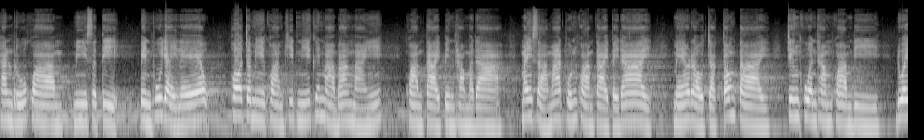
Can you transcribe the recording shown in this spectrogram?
ท่านรู้ความ มีสติ เป็นผู้ใหญ่แล้ว พอจะมีความคิดนี้ขึ้นมาบ้างไหม ความตายเป็นธรรมดา ไม่สามารถพ้นความตายไปได้ แม้เราจะต้องตาย จึงควรทำความดี ด้วย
